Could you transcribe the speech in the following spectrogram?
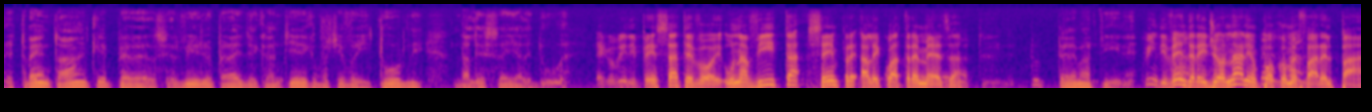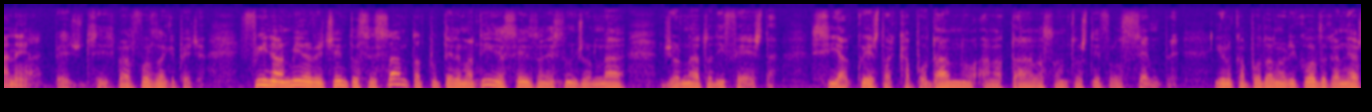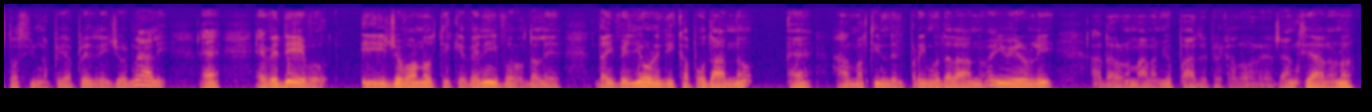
e 30 anche per servire gli operai del cantiere che facevano i turni dalle 6 alle 2. Ecco, quindi pensate voi, una vita sempre alle 4 e mezza. Tutte le mattine. Quindi vendere ah, i giornali è un po' come fare il pane. peggio, sì, forse anche peggio. Fino al 1960 tutte le mattine senza nessun giornata, giornata di festa, sia questa a Capodanno, a Natale, a Santo Stefano, sempre. Io il Capodanno ricordo che a stazione appena preso i giornali eh, e vedevo i giovanotti che venivano dalle, dai veglioni di Capodanno eh, al mattino del primo dell'anno e io ero lì a dare una mano a mio padre perché allora era già anziano, no?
